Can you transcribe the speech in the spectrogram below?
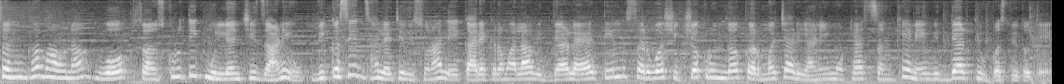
संघभावना व सांस्कृतिक मूल्यांची जाणीव विकसित झाल्याचे दिसून आले. कार्यक्रमाला विद्यालयातील सर्व शिक्षकवृंद कर्मचारी आणि मोठ्या संख्येने विद्यार्थी उपस्थित होते.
